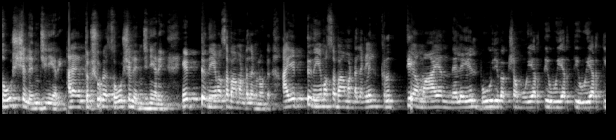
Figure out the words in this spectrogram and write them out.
സോഷ്യൽ എഞ്ചിനീയറിംഗ് അതായത് തൃശ്ശൂർ സോഷ്യൽ എഞ്ചിനീയറിംഗ് എട്ട് നിയമസഭാ മണ്ഡലങ്ങളുണ്ട്. ആ എട്ട് നിയമസഭാ മണ്ഡലങ്ങളിൽ കൃത്യമായ നിലയിൽ ഭൂരിപക്ഷം ഉയർത്തി ഉയർത്തി ഉയർത്തി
